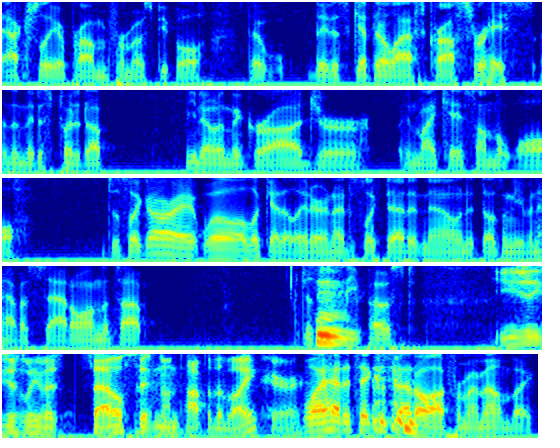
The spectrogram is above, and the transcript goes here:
actually a problem for most people. That they just get their last cross race and then they just put it up, you know, in the garage or in my case on the wall. Just like, all right, well, I'll look at it later. And I just looked at it now, and it doesn't even have a saddle on the top, just a Hmm. seat post. You usually just leave a saddle sitting on top of the bike, or Well, I had to take the saddle off for my mountain bike.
